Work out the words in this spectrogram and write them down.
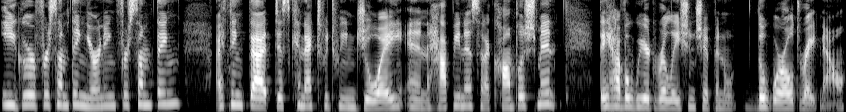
eager for something, yearning for something. I think that disconnect between joy and happiness and accomplishment, they have a weird relationship in the world right now.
